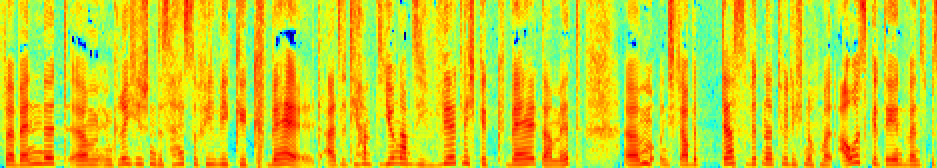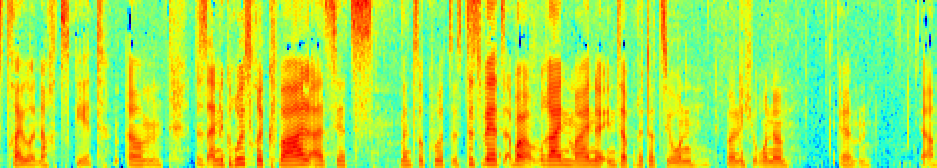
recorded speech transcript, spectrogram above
verwendet ähm, im Griechischen, das heißt so viel wie gequält. Also die, haben, die Jünger haben sich wirklich gequält damit. Ähm, und ich glaube, das wird natürlich nochmal ausgedehnt, wenn es bis drei Uhr nachts geht. Ähm, das ist eine größere Qual als jetzt, wenn es so kurz ist. Das wäre jetzt aber rein meine Interpretation, völlig ohne ähm, ja.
